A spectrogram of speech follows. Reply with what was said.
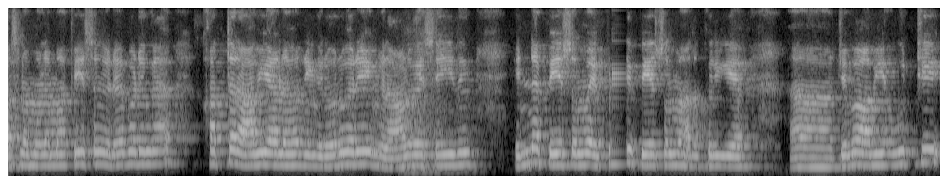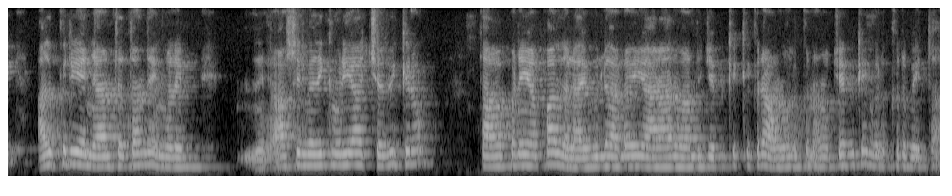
வசனம் மூலமாக பேசுங்க இடப்படுங்க கத்தர் ஆவியானவர் நீங்கள் ஒருவரே எங்களை ஆளுகை செய்து என்ன பேசணுமோ எப்படி பேசணுமோ அதுக்குரிய ஆஹ், ஊற்றி அதுக்குரிய ஞானத்தை தந்து எங்களை ஆசீர்வதிக்க முடியாது செபிக்கிறோம் தகப்பனே அப்பா அந்த லைவில் ஆனால் யார் யார் வந்து ஜெபிக்க கேட்குறோம் அவங்களுக்கு நாங்கள் ஜெபிக்க எங்களுக்கு கிருபைத்தா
